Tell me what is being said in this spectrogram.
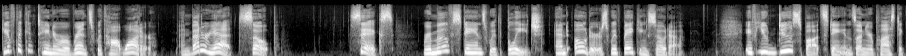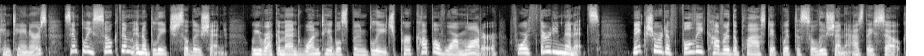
give the container a rinse with hot water, and better yet, soap. 6. Remove stains with bleach and odors with baking soda. If you do spot stains on your plastic containers, simply soak them in a bleach solution. We recommend 1 tablespoon bleach per cup of warm water for 30 minutes. Make sure to fully cover the plastic with the solution as they soak.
